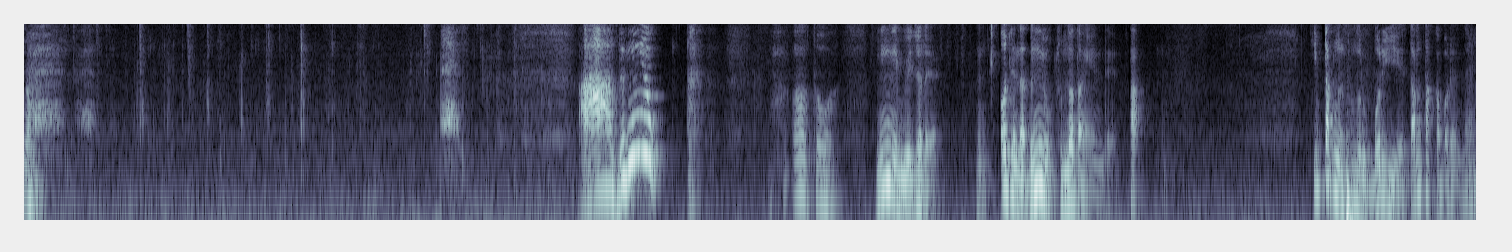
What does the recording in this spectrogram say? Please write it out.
아. 아, 능욕! 아, 더워. 닉님 왜 저래? 응. 어제 나 능욕 존나 당했는데. 아. 입 닦는 손으로 머리에 땀 닦아버렸네.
